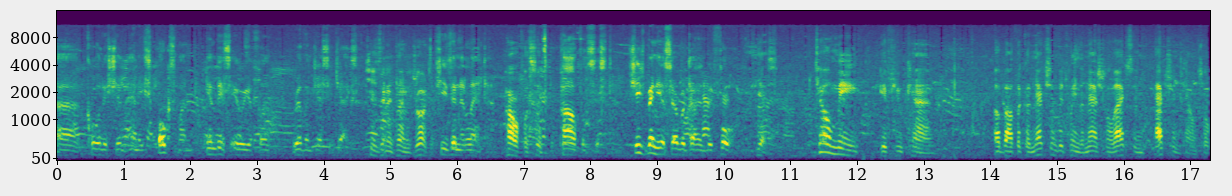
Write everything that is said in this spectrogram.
uh, Coalition and a spokesman in this area for Reverend Jesse Jackson. She's in Atlanta, Georgia. She's in Atlanta. Powerful sister. Powerful sister. She's been here several times before. Yes. Tell me, if you can, about the connection between the National Action, Action Council,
